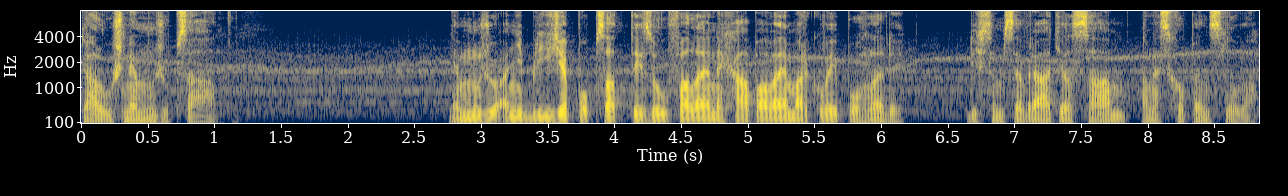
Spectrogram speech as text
Dál už nemůžu psát. Nemůžu ani blíže popsat ty zoufalé, nechápavé Markovy pohledy, když jsem se vrátil sám a neschopen slova.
